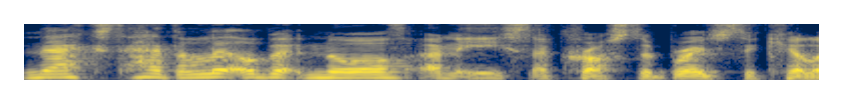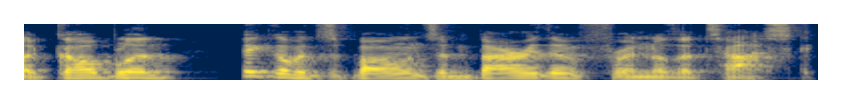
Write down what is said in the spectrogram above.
Next, head a little bit north and east across the bridge to kill a goblin, pick up its bones and bury them for another task.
